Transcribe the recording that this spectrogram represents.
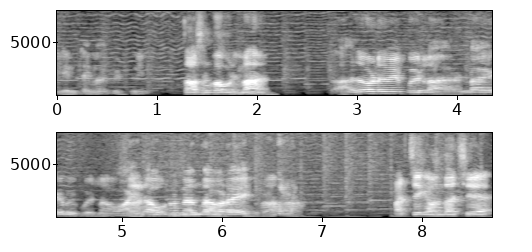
இந்த டைம் அதை பீட் பண்ணிடலாம் தௌசண்ட் போக முடியுமா? அதோடவே போயிடலாம். ரெண்டாயிரமே போயிடலாம். ஒண்ணு தவிர ஆ. பச்சைக்கு வந்தாச்சு.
